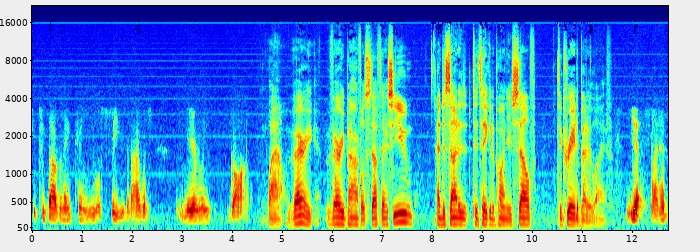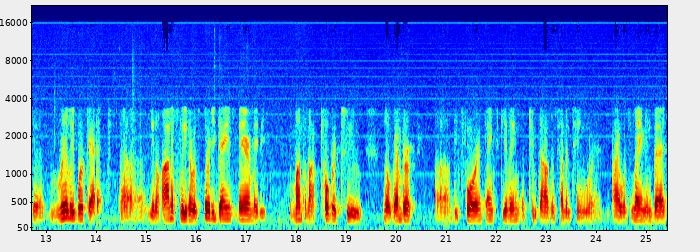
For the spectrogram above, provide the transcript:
to 2018, you will see that I was nearly gone. Wow, very, very powerful stuff there. So you had decided to take it upon yourself to create a better life. Yes, I had to really work at it. Uh, you know, honestly, there was 30 days there, maybe the month of October to November uh, before Thanksgiving of 2017, where I was laying in bed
